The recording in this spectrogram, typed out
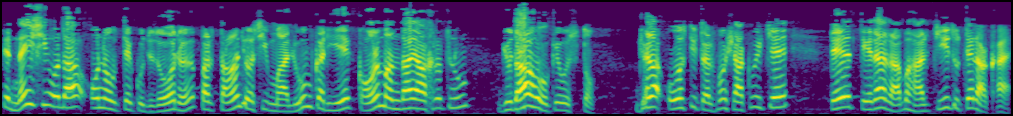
ਤੇ ਨਹੀਂ ਸੀ ਉਹਦਾ ਉਹਨਾਂ ਉੱਤੇ ਕੁਝ ਜ਼ੋਰ, ਪਰ ਤਾਂ ਜੋ ਅਸੀਂ ਮਾਲੂਮ ਕਰੀਏ ਕੌਣ ਮੰਨਦਾ ਹੈ ਆਖਰਤ ਨੂੰ, ਜੁਦਾ ਹੋ ਕੇ ਉਸ ਤੋਂ। ਜਿਹੜਾ ਉਸ ਦੀ ਤਰਫੋਂ ਸ਼ੱਕ ਵਿੱਚ ਹੈ ਤੇ ਤੇਰਾ ਰੱਬ ਹਰ ਚੀਜ਼ ਉੱਤੇ ਰਾਖਾ ਹੈ।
